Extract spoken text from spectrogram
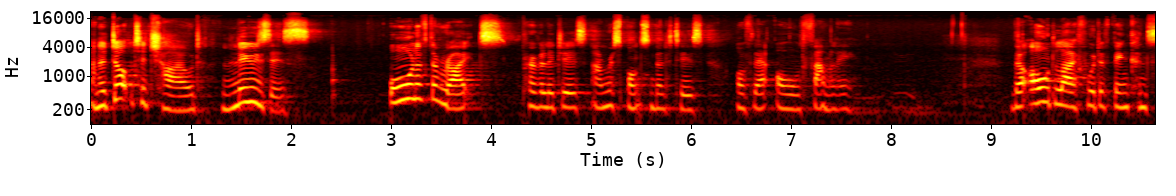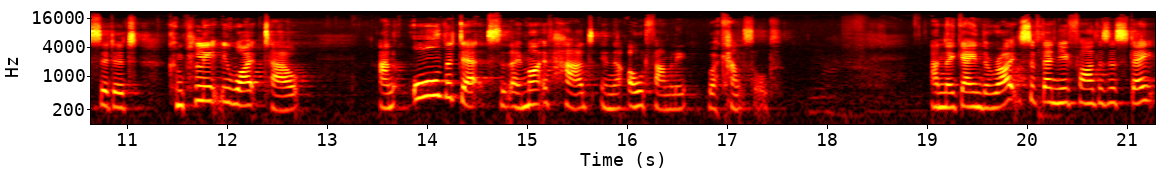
An adopted child loses all of the rights, privileges, and responsibilities of their old family. Their old life would have been considered completely wiped out, and all the debts that they might have had in their old family were cancelled. And they gained the rights of their new father's estate.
